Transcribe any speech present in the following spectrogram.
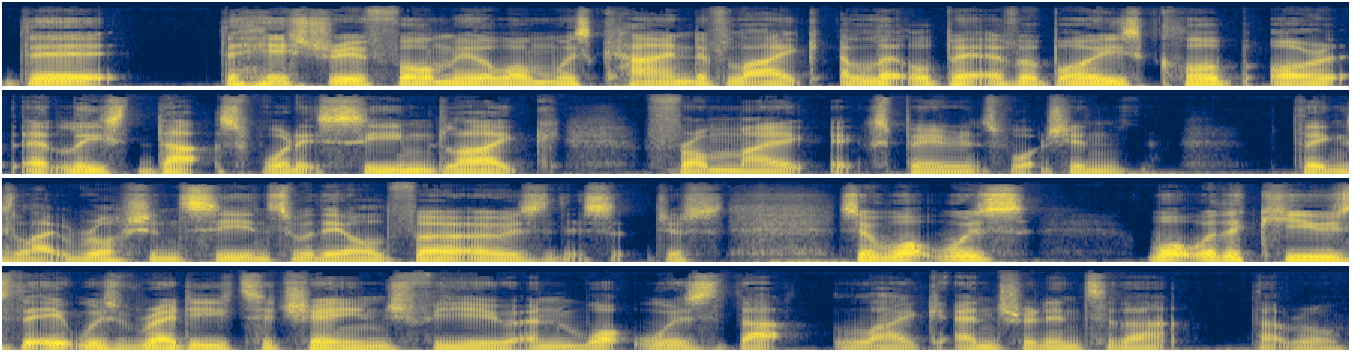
the the history of Formula One was kind of like a little bit of a boys' club, or at least that's what it seemed like from my experience watching things like Rush and seeing some of the old photos. And it's just so. What was what were the cues that it was ready to change for you, and what was that like entering into that that role?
